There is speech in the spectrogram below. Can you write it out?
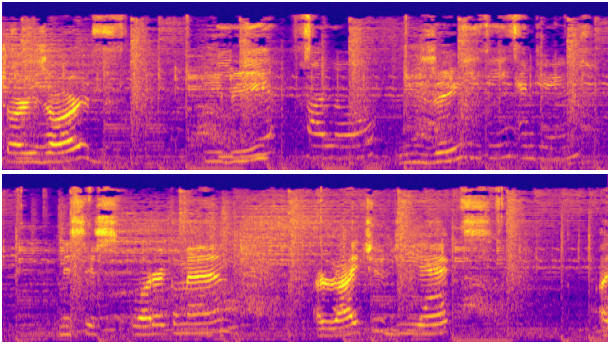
Charizard, Charizard, Eevee, Hollow, Weezing, Weezing, and James. Mrs. Water Command, a Raichu GX, a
